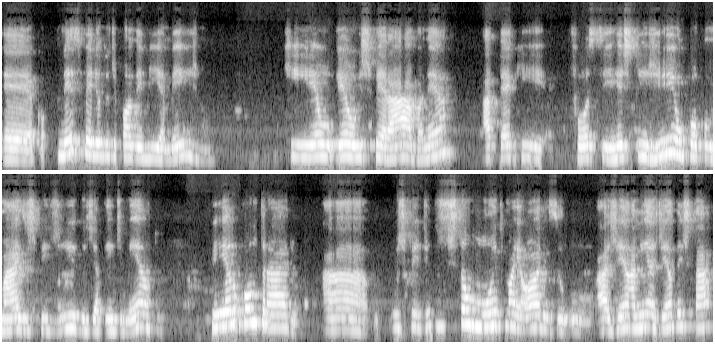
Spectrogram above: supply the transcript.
é, nesse período de pandemia mesmo, que eu, eu esperava, né? até que fosse restringir um pouco mais os pedidos de atendimento, pelo contrário, a, os pedidos estão muito maiores, o, a, agenda, a minha agenda está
